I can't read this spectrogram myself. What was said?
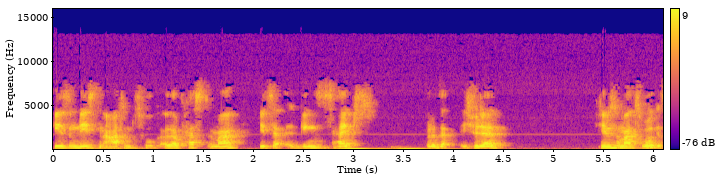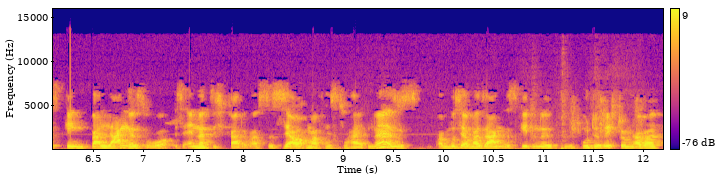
geht es im nächsten Atemzug, also fast immer, ging es halt, oder ich würde ich nehme es nochmal zurück, es ging, war lange so, es ändert sich gerade was. Das ist ja auch immer festzuhalten. Ne? Also es, man muss ja auch mal sagen, es geht in eine, eine, gute Richtung, aber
